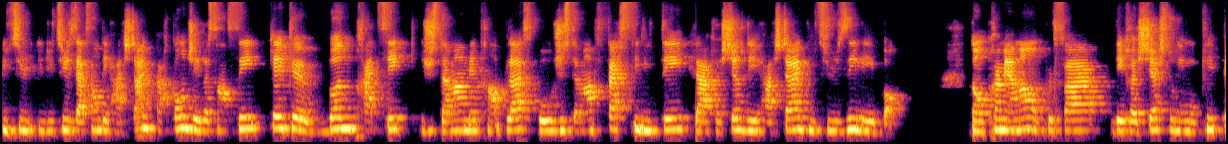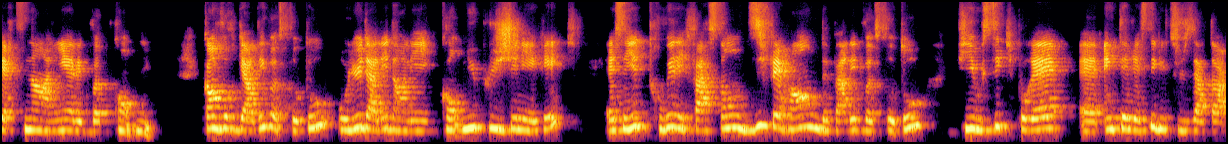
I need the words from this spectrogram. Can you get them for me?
l'utilisation des hashtags. Par contre, j'ai recensé quelques bonnes pratiques justement à mettre en place pour justement faciliter la recherche des hashtags et utiliser les bons. Donc, premièrement, on peut faire des recherches sur les mots-clés pertinents en lien avec votre contenu. Quand vous regardez votre photo, au lieu d'aller dans les contenus plus génériques, essayez de trouver des façons différentes de parler de votre photo, puis aussi qui pourraient euh, intéresser l'utilisateur.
